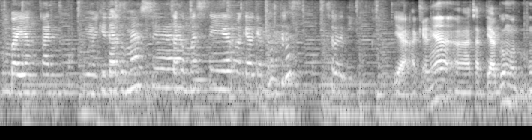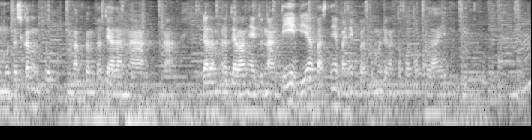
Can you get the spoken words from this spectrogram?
membayangkan Ya, kita ke Mesir. kita ke Mesir. Oke oke terus terus seru nih. Ya, akhirnya eh, Santiago mem- memutuskan untuk melakukan perjalanan. Nah, dalam perjalanannya itu nanti dia pastinya banyak bertemu dengan tokoh-tokoh lain gitu. Hmm.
